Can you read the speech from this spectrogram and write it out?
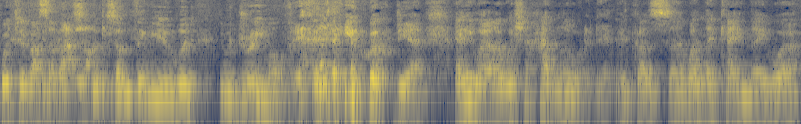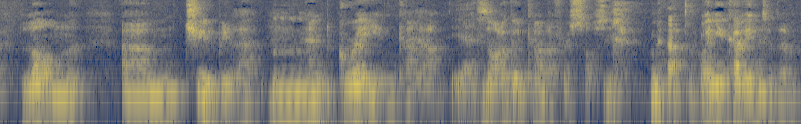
Which of us are that lucky? Something you would you would dream of. you would, yeah. Anyway, I wish I hadn't ordered it because uh, when they came, they were long, um, tubular, and grey in colour. Mm. Yes. Not a good colour for a sausage. no. when you cut into them,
